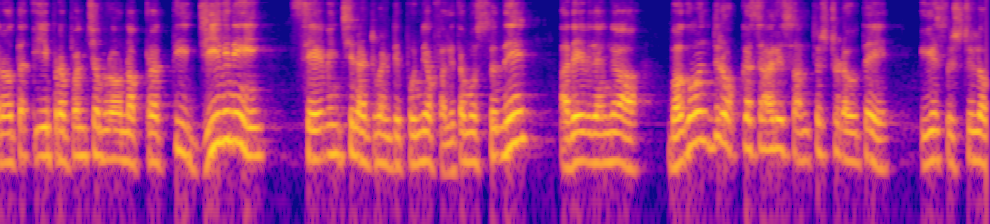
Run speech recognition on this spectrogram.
తర్వాత ఈ ప్రపంచంలో ఉన్న ప్రతి జీవిని సేవించినటువంటి పుణ్య ఫలితం వస్తుంది. అదేవిధంగా భగవంతుడు ఒక్కసారి సంతుష్టుడవుతే ఈ సృష్టిలో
